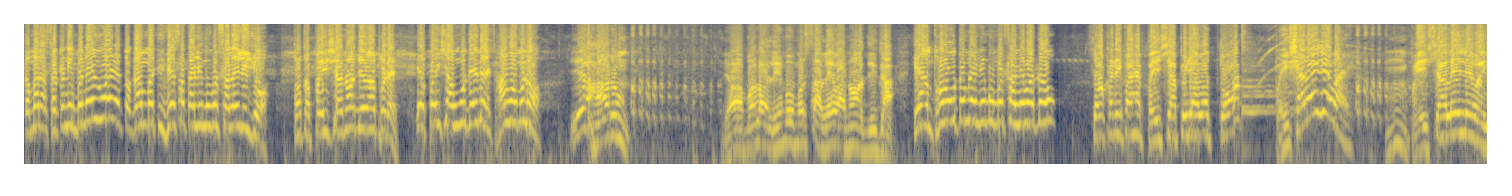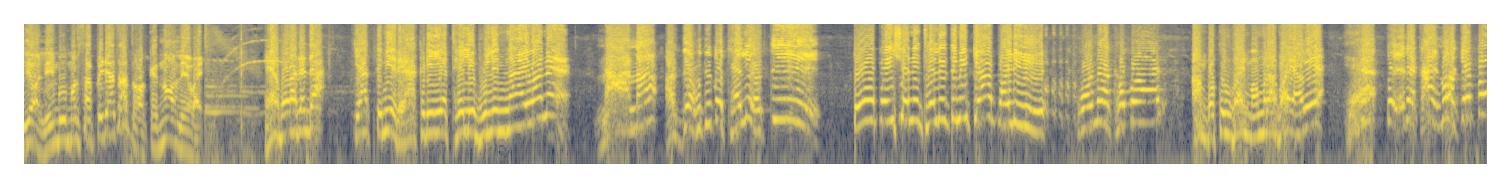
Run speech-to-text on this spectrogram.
તમારા ચટણી બનાવી હોય ને તો ગામમાંથી વેસાતા લીંબુ મરસા લઈ લેજો. તો તો પૈસા ન દેવા પડે. એ પૈસા હું દઈ દઈશ. હાલો મળો એ હારું. યા બોલો લીંબુ મરસા લેવા ન દીધા. કેમ થોડું તમને લીંબુ મરસા લેવા દઉં? ચોકડી પાસે પૈસા પીડ્યા હોત તો? પૈસા લઈ લેવાય. હમ પૈસા લઈ લેવાય. યો લીંબુ મરસા પીડ્યા તો કે ન લેવાય. હે બોલા દાદા ક્યાં તમે રાખડી એ થેલી ભૂલીને ના આવ્યા ને? ના ના અડધે સુધી તો થેલી હતી. તો પૈસાની થેલી તમે ક્યાં પાડી? કોને ખબર? આમ બકુલભાઈ મમરાભાઈ આવે? હે તો એને કાઈ ન કેતો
